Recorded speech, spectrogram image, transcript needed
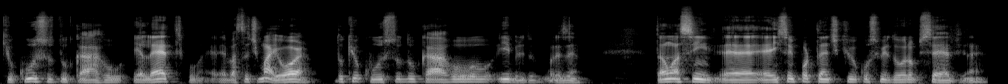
que o custo do carro elétrico é bastante maior do que o custo do carro híbrido, por exemplo. Então, assim, é, é, isso é importante que o consumidor observe, né?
